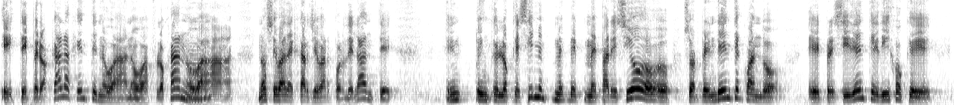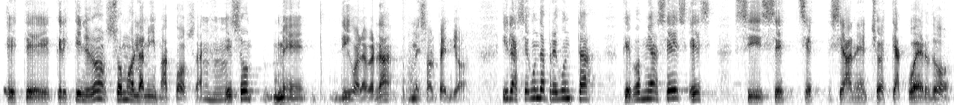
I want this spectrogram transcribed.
Este, pero acá la gente no va, no va a aflojar, no, va, no se va a dejar llevar por delante. En, lo que sí me, me, pareció sorprendente cuando el presidente dijo que este, Cristina y yo somos la misma cosa. Eso me, digo la verdad, me sorprendió. Y la segunda pregunta que vos me haces es si se, se, han hecho este acuerdo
